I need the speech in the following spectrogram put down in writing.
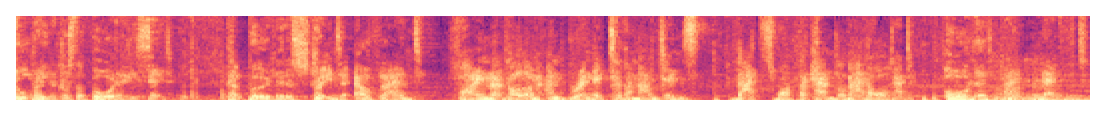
short range across the border, he said. That bird led us straight into Elfland. Find the Gollum and bring it to the mountains. That's what the Candleman ordered. Ordered and left.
